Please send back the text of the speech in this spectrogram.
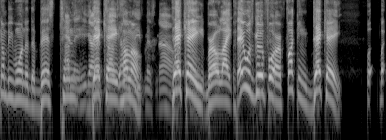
gonna be one of the best I ten mean, he got a top decade. 10 Hold on, now. decade, bro. Like they was good for a fucking decade. But but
